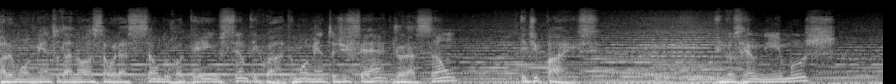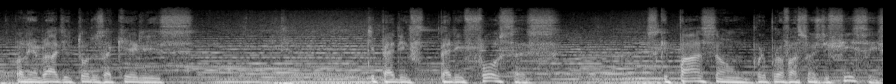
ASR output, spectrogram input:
Para o momento da nossa oração do rodeio 104, um momento de fé, de oração e de paz. Nos reunimos para lembrar de todos aqueles que pedem, pedem forças, os que passam por provações difíceis,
